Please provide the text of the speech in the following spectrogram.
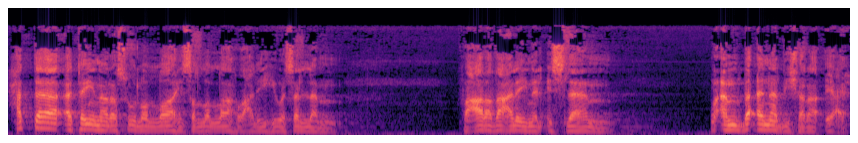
حتى أتينا رسول الله صلى الله عليه وسلم فعرض علينا الإسلام وأنبأنا بشرائعه.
